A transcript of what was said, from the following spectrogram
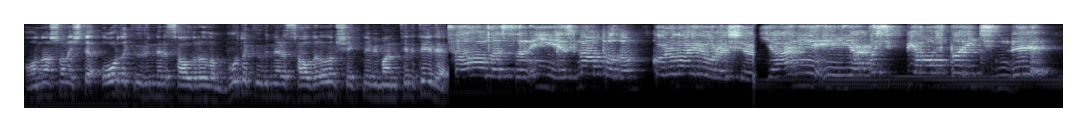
Ondan sonra işte oradaki ürünlere saldıralım, buradaki ürünlere saldıralım şeklinde bir mantaliteyle Sağ olasın, iyiyiz. Ne yapalım? Koronayla uğraşıyoruz. Yani e, yaklaşık bir hafta içinde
